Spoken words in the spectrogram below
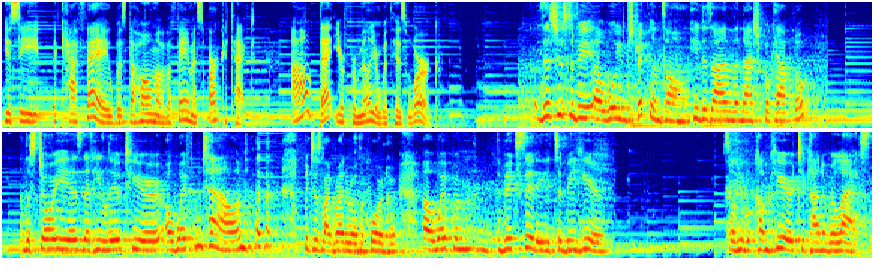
You see, the cafe was the home of a famous architect. I'll bet you're familiar with his work. This used to be uh, William Strickland's home. He designed the Nashville Capitol. The story is that he lived here away from town, which is like right around the corner, away from the big city to be here. So he would come here to kind of relax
